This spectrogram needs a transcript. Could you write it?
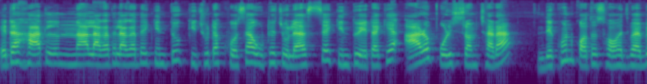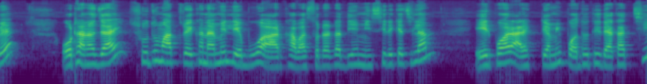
এটা হাত না লাগাতে লাগাতে কিন্তু কিছুটা খোসা উঠে চলে আসছে, কিন্তু এটাকে আরও পরিশ্রম ছাড়া দেখুন কত সহজভাবে ওঠানো যায়। শুধুমাত্র এখানে আমি লেবু আর খাবার সোডাটা দিয়ে মিশিয়ে রেখেছিলাম। এরপর আরেকটি আমি পদ্ধতি দেখাচ্ছি।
